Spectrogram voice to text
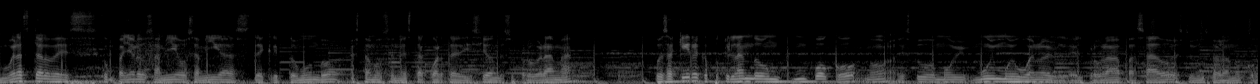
Buenas tardes, compañeros, amigos, amigas de Criptomundo. Estamos en esta cuarta edición de su programa. Pues aquí recapitulando un, poco. Estuvo muy, muy, muy bueno el, programa pasado. Estuvimos hablando con,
